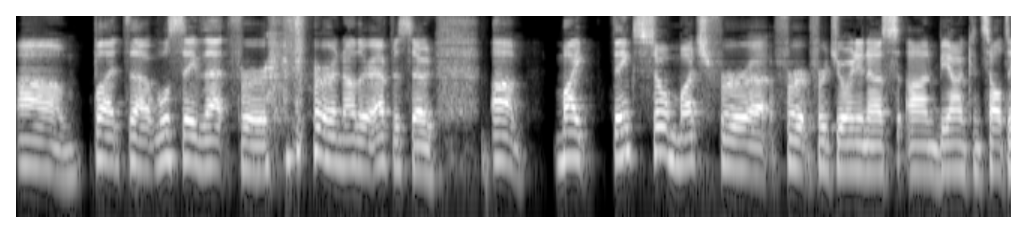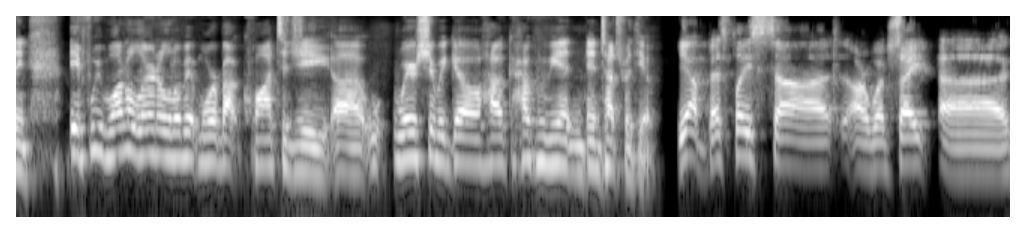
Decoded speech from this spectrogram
um, but uh, we'll save that for for another episode. Um, Mike, thanks so much for uh, for for joining us on Beyond Consulting. If we want to learn a little bit more about Quantegy, uh, where should we go? How how can we get in, in touch with you? Yeah, best place uh, our website. Uh,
